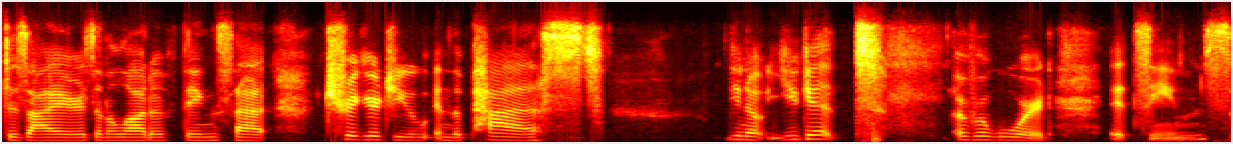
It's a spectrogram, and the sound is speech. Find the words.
desires and a lot of things that triggered you in the past, you know, you get a reward, it seems,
